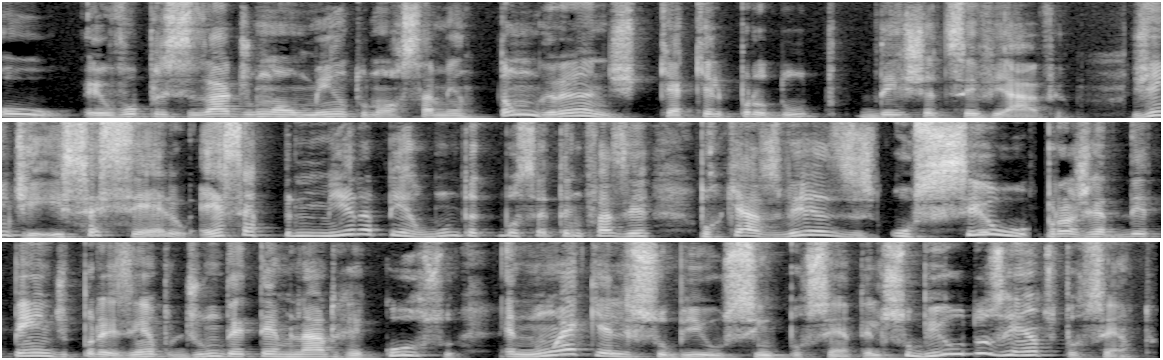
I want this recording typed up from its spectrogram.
Ou eu vou precisar de um aumento no orçamento tão grande que aquele produto deixa de ser viável. Gente, isso é sério. Essa é a primeira pergunta que você tem que fazer. Porque às vezes o seu projeto depende, por exemplo, de um determinado recurso. Não é que ele subiu 5%, ele subiu 200%.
